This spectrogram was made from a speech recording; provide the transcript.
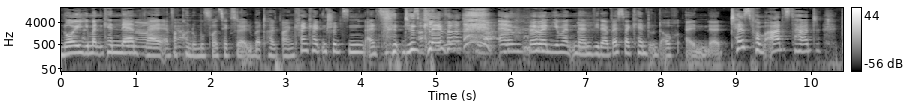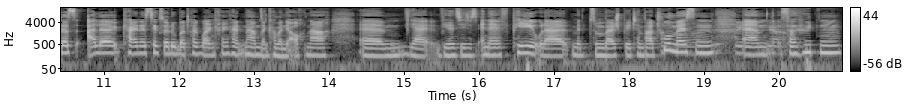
neu jemanden kennenlernt, genau, weil einfach ja. Kondome vor sexuell übertragbaren Krankheiten schützen, als Disclaimer. Ja. Ähm, wenn man jemanden dann wieder besser kennt und auch einen äh, Test vom Arzt hat, dass alle keine sexuell übertragbaren Krankheiten haben, dann kann man ja auch nach, ähm, ja, wie nennt sich das, NFP oder mit zum Beispiel Temperatur messen, ähm, ja. verhüten.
